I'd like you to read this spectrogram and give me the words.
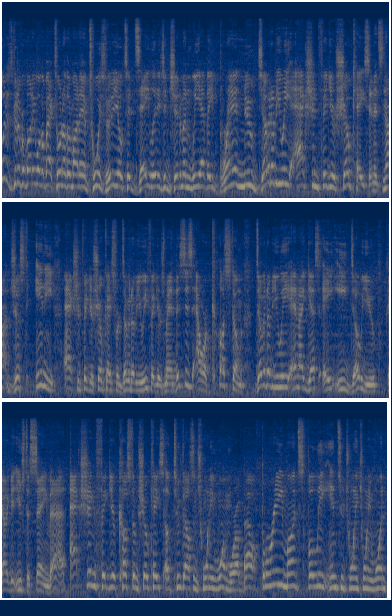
What is good everybody? Welcome back to another My Damn Toys video. Today, ladies and gentlemen, we have a brand new WWE action figure showcase, and it's not just any action figure showcase for WWE figures, man. This is our custom WWE and I guess AEW, gotta get used to saying that, action figure custom showcase of 2021. We're about three months fully into 2021.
